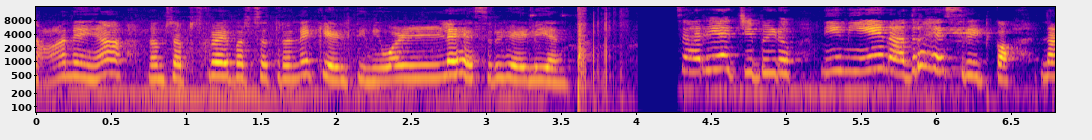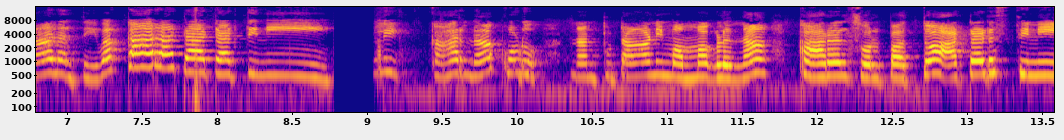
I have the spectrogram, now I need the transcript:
ನಾನೇ ಸಬ್ಸ್ಕ್ರೈಬರ್ಸ್ ಹತ್ರನೇ ಕೇಳ್ತೀನಿ. ಒಳ್ಳೆ ಹೆಸರು ಹೇಳಿ ಅಂತ. ಸರಿ ಅಜ್ಜಿ ಬಿಡು. ನೀನ್ ಏನಾದ್ರೂ ಹೆಸರು ಇಟ್ಕೋ. ನಾನಂತ ಇವಾಗ ಕಾರ್ ಆಟ ಆಟ ಆಡ್ತೀನಿ. ಸರಿ, ಕಾರ್ನ ಕೊಡು. ನನ್ನ ಪುಟಾಣಿ ಮೊಮ್ಮಗಳನ್ನ ಕಾರಲ್ಲಿ ಸ್ವಲ್ಪ ಹೊತ್ತು ಆಟ ಆಡಿಸ್ತೀನಿ.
